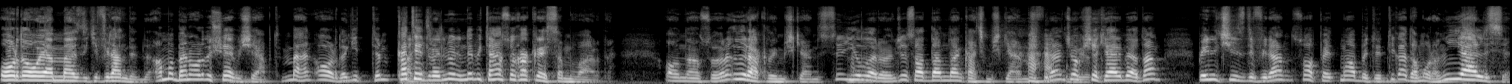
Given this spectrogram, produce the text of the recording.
Orada o yenmezdi ki filan dedi. Ama ben orada şöyle bir şey yaptım. Ben orada gittim. Katedralin önünde bir tane sokak ressamı vardı. Ondan sonra Iraklıymış kendisi. Yıllar önce Saddam'dan kaçmış gelmiş filan. Çok şeker bir adam. Beni çizdi filan. Sohbet muhabbet ettik. Adam oranın yerlisi.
